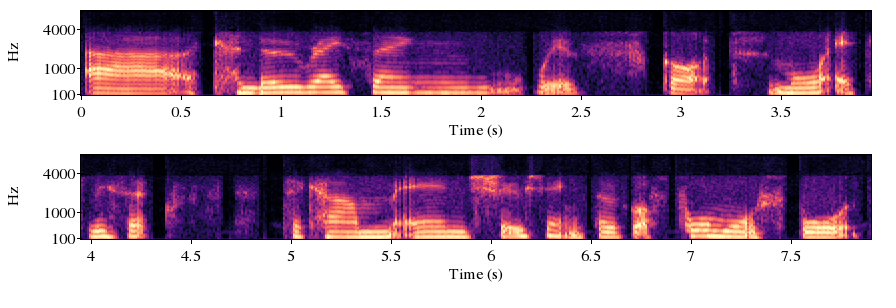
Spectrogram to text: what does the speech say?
uh, canoe racing. We've got more athletics to come and shooting. So we've got four more sports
